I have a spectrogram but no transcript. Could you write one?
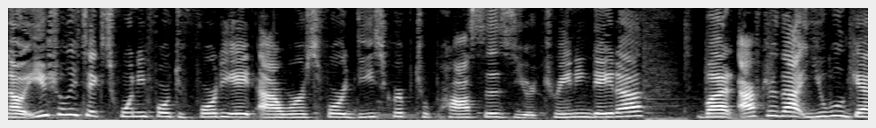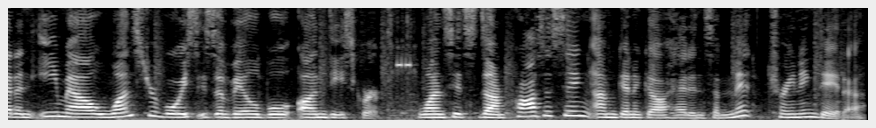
Now, it usually takes 24 to 48 hours for Descript to process your training data but after that, you will get an email once your voice is available on Descript. Once it's done processing, I'm gonna go ahead and submit training data.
